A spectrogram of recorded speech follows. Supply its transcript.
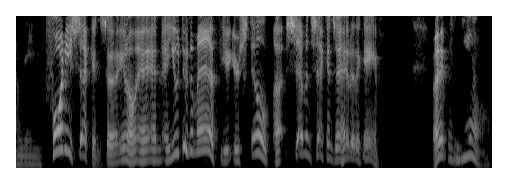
I mean, 40 seconds, uh, you know, and, and you do the math. You, you're still uh, seven seconds ahead of the game, right? nil.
